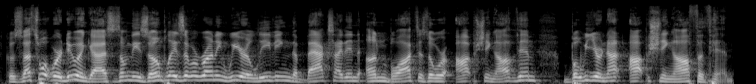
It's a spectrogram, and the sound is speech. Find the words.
Because that's what we're doing, guys. Some of these zone plays that we're running, we are leaving the backside end unblocked as though we're optioning off of him, but we are not optioning off of him.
